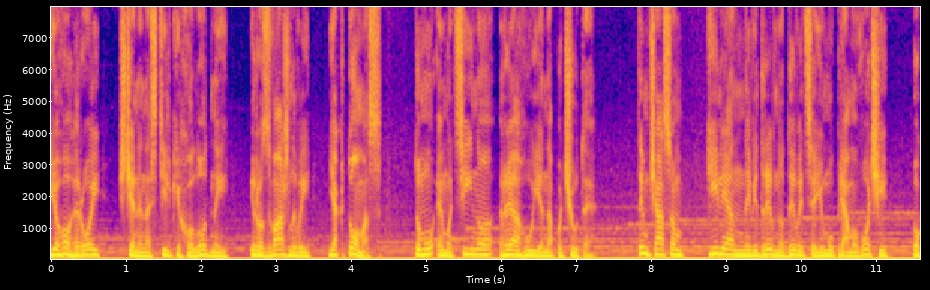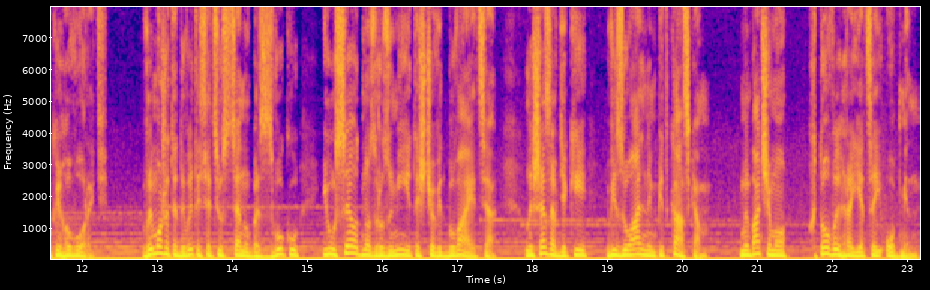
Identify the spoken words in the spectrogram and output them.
Його герой ще не настільки холодний і розважливий, як Томас, тому емоційно реагує на почуте. Тим часом Кіліан невідривно дивиться йому прямо в очі, поки говорить. Ви можете дивитися цю сцену без звуку і усе одно зрозумієте, що відбувається, лише завдяки візуальним підказкам. Ми бачимо, хто виграє цей обмін.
